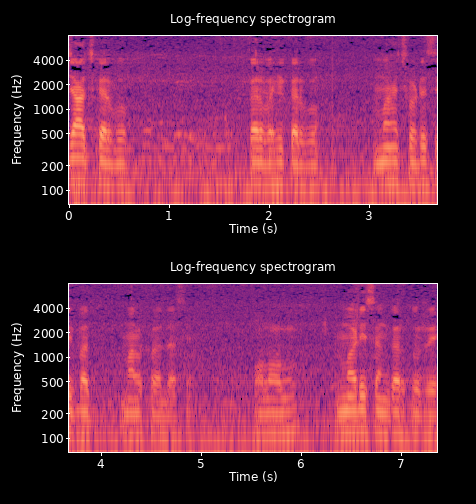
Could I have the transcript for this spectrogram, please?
जाँच करबो। कर वही करबो। मैं छोटे सी पद माल खुरादा से क्या नाम है? मणि शंकर कुर्रे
